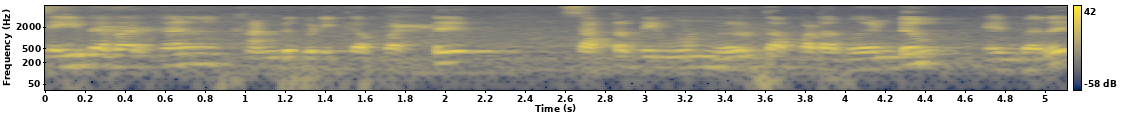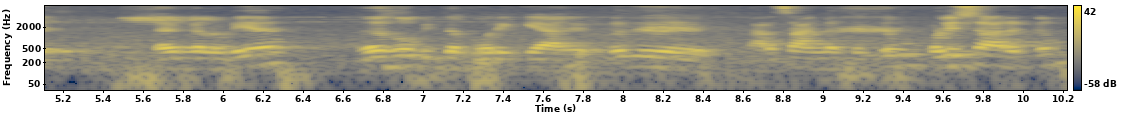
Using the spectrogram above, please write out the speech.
செய்தவர்கள் கண்டுபிடிக்கப்பட்டு சட்டத்தின் முன் நிறுத்தப்பட வேண்டும் என்பது எங்களுடைய ஏகோபித்த கோரிக்கையாக இருக்கிறது அரசாங்கத்துக்கும் போலீசாருக்கும்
